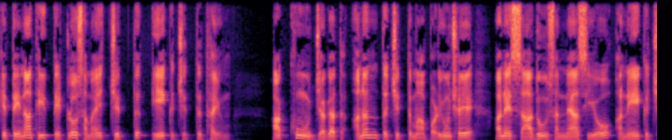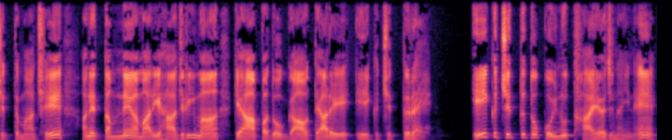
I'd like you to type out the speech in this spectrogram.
કે તેનાથી તેટલો સમય ચિત્ત, એક ચિત્ત થયું. આખું જગત અનંત ચિત્તમાં પડ્યું છે અને સાધુ સંન્યાસીઓ અનેક ચિત્તમાં છે અને તમને અમારી હાજરીમાં કે આ પદો ગાવ ત્યારે એક ચિત્ત રહે. એક ચિત્ત તો કોઈનું થાય જ નહીં ને.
